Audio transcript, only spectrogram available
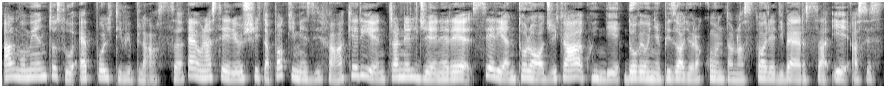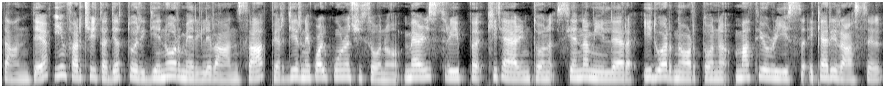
al momento su Apple TV Plus. È una serie uscita pochi mesi fa che rientra nel genere serie antologica, quindi dove ogni episodio racconta una storia diversa e a sé stante, infarcita di attori di enorme rilevanza. Per dirne qualcuno ci sono Mary Streep, Kit Harington, Sienna Miller, Edward Norton, Matthew Reese e Carrie Russell,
